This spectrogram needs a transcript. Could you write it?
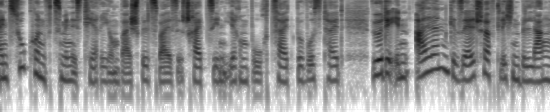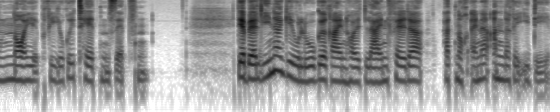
Ein Zukunftsministerium beispielsweise, schreibt sie in ihrem Buch Zeitbewusstheit, würde in allen gesellschaftlichen Belangen neue Prioritäten setzen. Der Berliner Geologe Reinhold Leinfelder hat noch eine andere Idee.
